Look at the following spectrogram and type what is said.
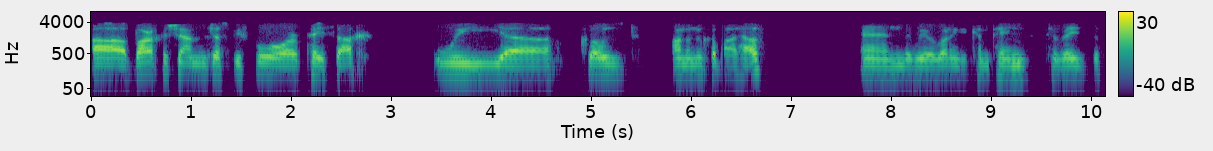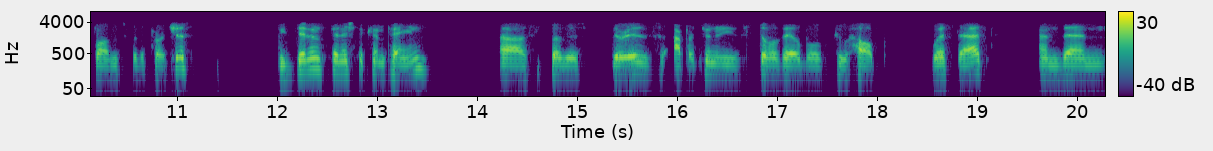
Uh, Baruch Hashem, just before Pesach, we uh, closed on the Chabad house, and we were running a campaign to raise the funds for the purchase. We didn't finish the campaign, uh, so there's there is opportunities still available to help with that. And then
